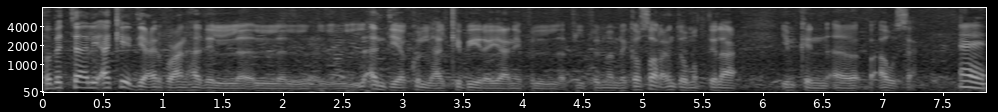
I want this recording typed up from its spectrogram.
فبالتالي أكيد يعرفوا عن هذه ال ال ال الأندية كلها الكبيرة يعني في في المملكة وصار عندهم اطلاع يمكن آه أوسع. إيه.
